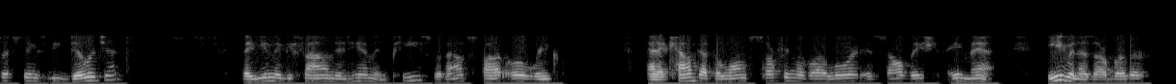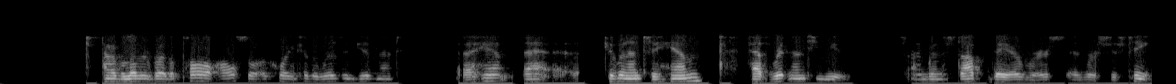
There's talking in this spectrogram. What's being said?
such things, be diligent, that you may be found in him in peace, without spot or wrinkle. And account that the long suffering of our Lord is salvation. Amen. even as our brother, our beloved brother Paul, also according to the wisdom given unto uh, him, uh, given unto him, hath written unto you. So I'm going to stop there, verse at verse 15.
